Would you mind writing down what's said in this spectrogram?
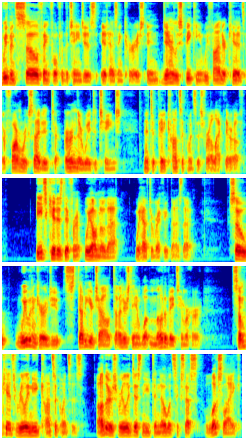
We've been so thankful for the changes it has encouraged, and generally speaking, we find our kids are far more excited to earn their way to change than to pay consequences for a lack thereof. Each kid is different. We all know that. We have to recognize that. So, we would encourage you study your child to understand what motivates him or her. Some kids really need consequences. Others really just need to know what success looks like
